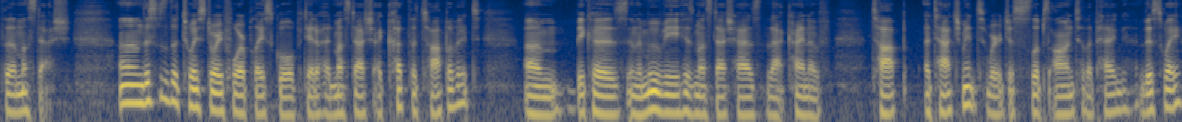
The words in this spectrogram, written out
the mustache. Um, this is the Toy Story 4 Playskool Potato Head mustache. I cut the top of it um, because in the movie, his mustache has that kind of top attachment where it just slips onto the peg this way.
